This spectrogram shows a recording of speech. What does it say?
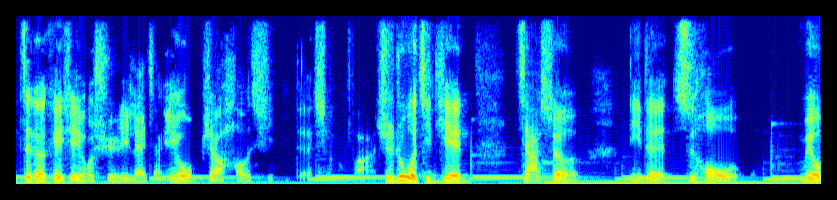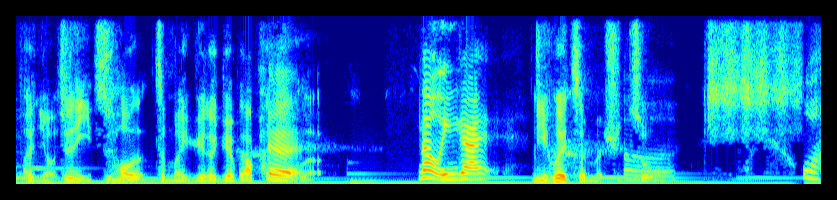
这个可以先用学历来讲，因为我比较好奇你的想法。就是如果今天假设你的之后没有朋友，就是你之后怎么约都约不到朋友了，那我应该你会怎么去做？呃哇，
